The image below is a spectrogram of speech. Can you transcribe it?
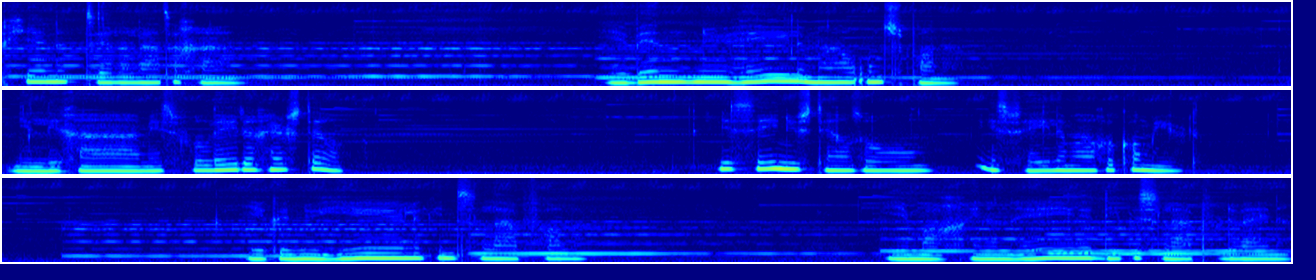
Mag je het tellen laten gaan. Je bent nu helemaal ontspannen. Je lichaam is volledig hersteld. Je zenuwstelsel is helemaal gekalmeerd. Je kunt nu heerlijk in slaap vallen. Je mag in een hele diepe slaap verdwijnen.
